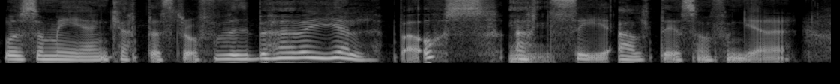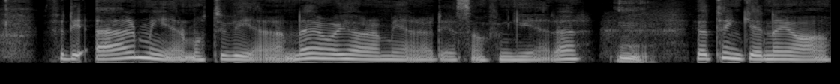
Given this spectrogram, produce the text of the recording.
Och som är en katastrof. Vi behöver hjälpa oss Mm. att se allt det som fungerar. För det är mer motiverande att göra mer av det som fungerar. Mm. Jag tänker när jag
